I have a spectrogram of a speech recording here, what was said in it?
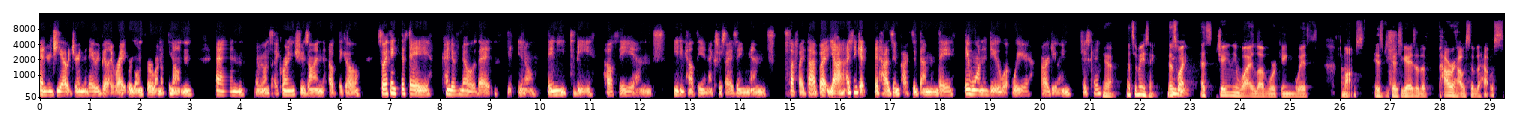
energy out during the day, we'd be like, right, we're going for a run up the mountain. And everyone's like running shoes on, out they go. So I think that they kind of know that, you know, they need to be healthy and eating healthy and exercising and stuff like that. But yeah, I think it, it has impacted them and they, they want to do what we are doing, which is good. Yeah. That's amazing. That's mm-hmm. why, that's genuinely why I love working with moms is because you guys are the powerhouse of the house.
